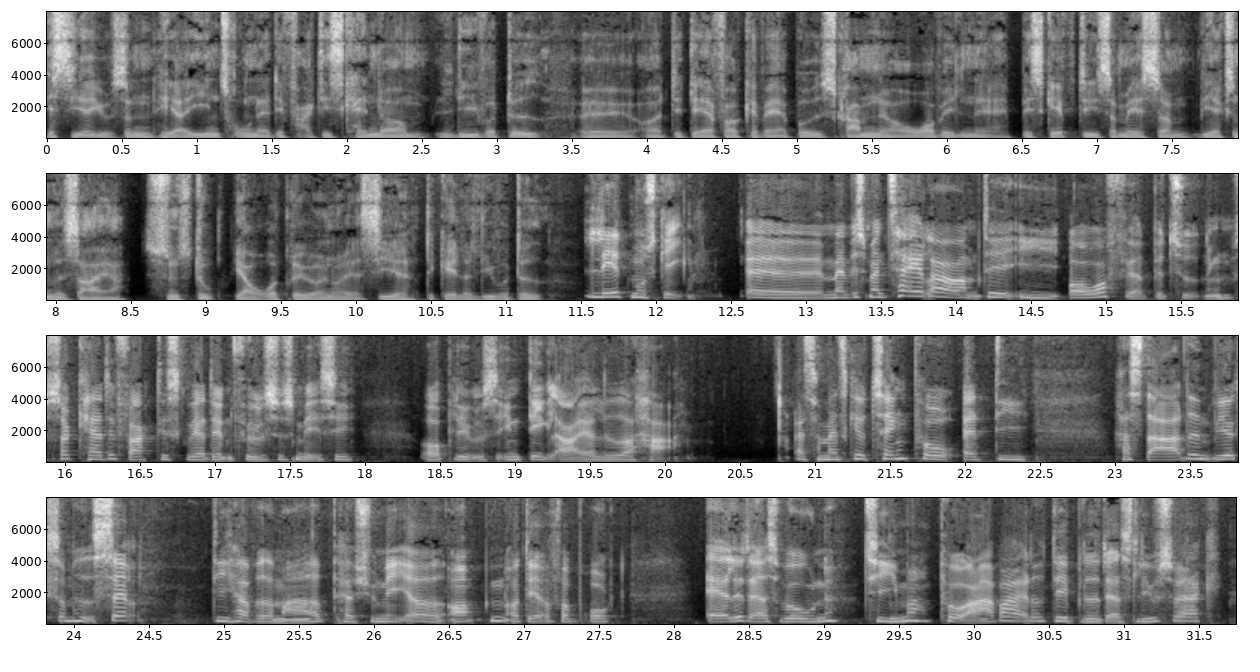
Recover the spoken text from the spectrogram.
Jeg siger jo sådan her i introen, at det faktisk handler om liv og død, øh, og det derfor kan være både skræmmende og overvældende at beskæftige sig med som virksomhedsejer. Synes du, jeg overdriver, når jeg siger, at det gælder liv og død? Lidt måske. Øh, men hvis man taler om det i overført betydning, så kan det faktisk være den følelsesmæssige oplevelse, en del ejerledere har. Altså man skal jo tænke på, at de har startet en virksomhed selv. De har været meget passionerede om den, og derfor brugt alle deres vågne timer på arbejdet. Det er blevet deres livsværk.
